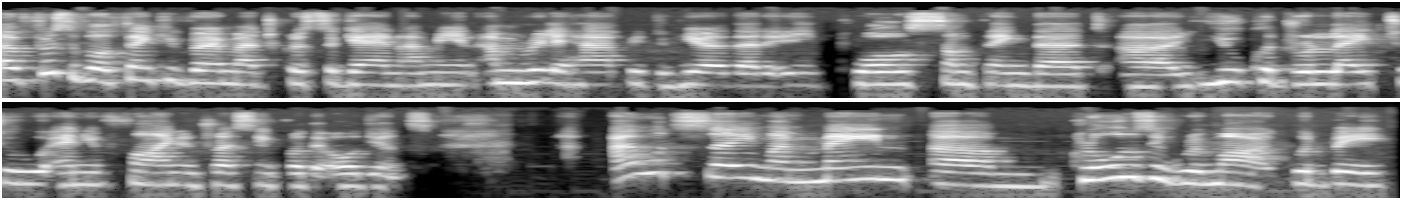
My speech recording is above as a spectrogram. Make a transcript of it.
Uh, first of all, thank you very much, Chris. Again, I mean, I'm really happy to hear that it was something that uh, you could relate to and you find interesting for the audience. I would say my main um, closing remark would be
